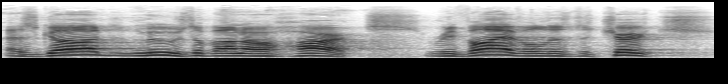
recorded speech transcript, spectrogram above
as God moves upon our hearts, revival is the church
